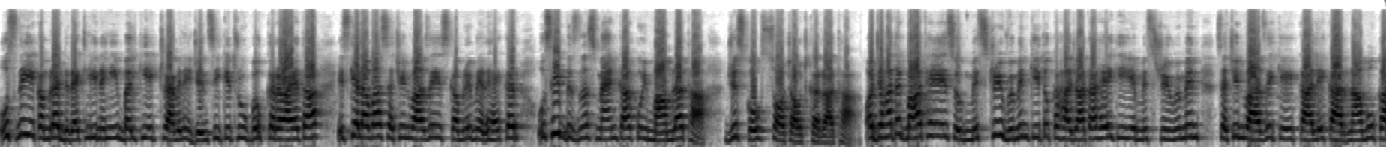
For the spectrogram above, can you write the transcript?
उसने ये कमरा डायरेक्टली नहीं, बल्कि एक ट्रैवल एजेंसी के थ्रू बुक करवाया था। इसके अलावा सचिन वाजे इस कमरे में रहकर उसी बिजनेसमैन का कोई मामला था, जिसको सॉर्ट आउट कर रहा था। और जहाँ तक बात है इस मिस्ट्री वुमेन की तो कहा जाता है कि ये मिस्ट्री वुमेन सचिन वाजे के काले कारनामों का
